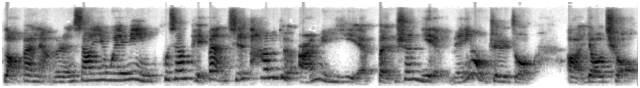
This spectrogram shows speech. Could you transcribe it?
老伴两个人相依为命，互相陪伴。其实他们对儿女也本身也没有这种啊要求。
